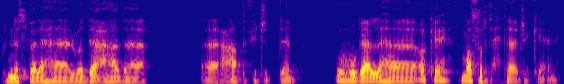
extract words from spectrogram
بالنسبة لها الوداع هذا آه، عاطفي جدا. وهو قال لها okay مصر تحتاجك يعني.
